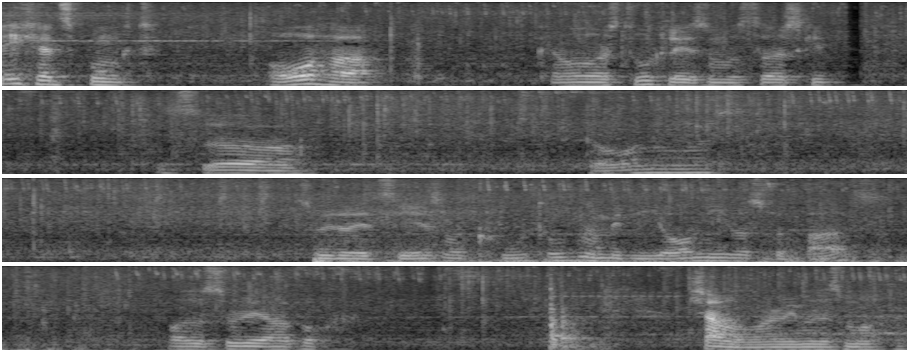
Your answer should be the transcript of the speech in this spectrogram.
Fähigkeitspunkt. Oha. Kann man mal das durchlesen, was da alles gibt. So. Da war noch was. Soll ich da jetzt jedes Mal Q drücken, damit ich ja nie was verpasse? Oder soll ich einfach... Schauen wir mal, wie wir das machen.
